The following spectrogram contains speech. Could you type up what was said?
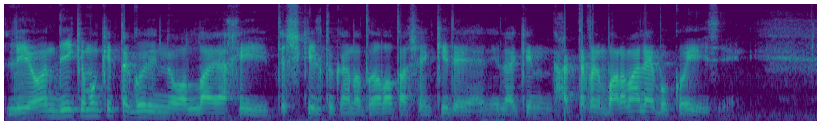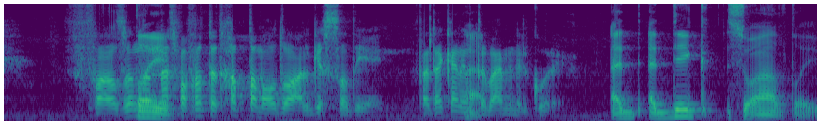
ليون ديك ممكن تقول إنه والله يا أخي تشكيلته كانت غلط عشان كده يعني. لكن حتى في المباراة ما لعبوا كويس يعني. فأظن طيب. الناس المفروض تتخطى موضوع القصة دي يعني. فده كان انطباع من الكورة يعني. أد- أديك سؤال طيب.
